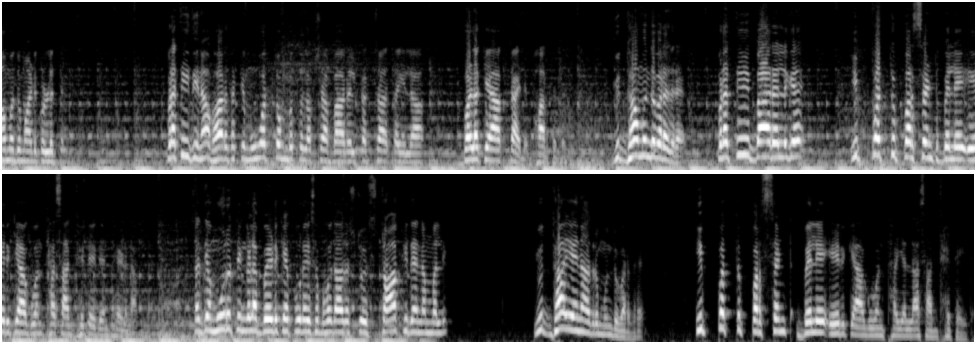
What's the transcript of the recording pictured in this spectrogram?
ಆಮದು ಮಾಡಿಕೊಳ್ಳುತ್ತೆ. ಪ್ರತಿದಿನ ಭಾರತಕ್ಕೆ ಮೂವತ್ತೊಂಬತ್ತು ಲಕ್ಷ ಬ್ಯಾರೆಲ್ ಕಚ್ಚಾ ತೈಲ ಬಳಕೆ ಆಗ್ತಾ ಇದೆ ಭಾರತದಲ್ಲಿ. ಯುದ್ಧ ಮುಂದುವರೆದರೆ ಪ್ರತಿ ಬ್ಯಾರೆಲ್ಗೆ ಇಪ್ಪತ್ತು ಪರ್ಸೆಂಟ್ ಬೆಲೆ ಏರಿಕೆ ಆಗುವಂತಹ ಸಾಧ್ಯತೆ ಇದೆ ಅಂತ ಹೇಳಲಾಗ್ತಾ ಇದೆ ಸದ್ಯ ಮೂರು ತಿಂಗಳ ಬೇಡಿಕೆ ಪೂರೈಸಬಹುದಾದಷ್ಟು ಸ್ಟಾಕ್ ಇದೆ ನಮ್ಮಲ್ಲಿ. ಯುದ್ಧ ಏನಾದರೂ ಮುಂದುವರೆದ್ರೆ ಇಪ್ಪತ್ತು ಪರ್ಸೆಂಟ್ ಬೆಲೆ ಏರಿಕೆ ಆಗುವಂಥ ಎಲ್ಲ ಸಾಧ್ಯತೆ ಇದೆ.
